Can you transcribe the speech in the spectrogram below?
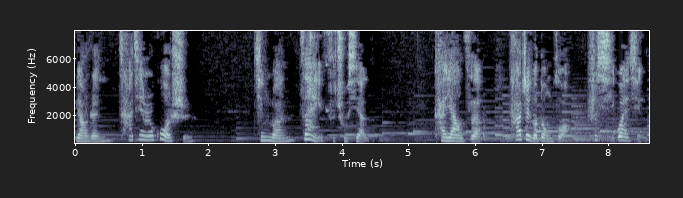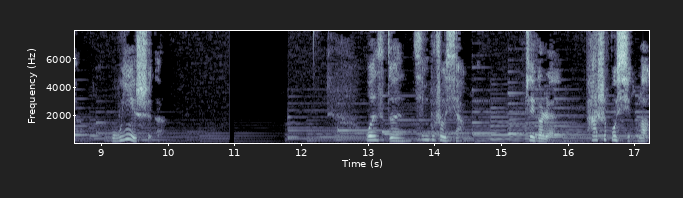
两人擦肩而过时，痉挛再一次出现了。看样子，他这个动作是习惯性的，无意识的。温斯顿禁不住想，这个人怕是不行了。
